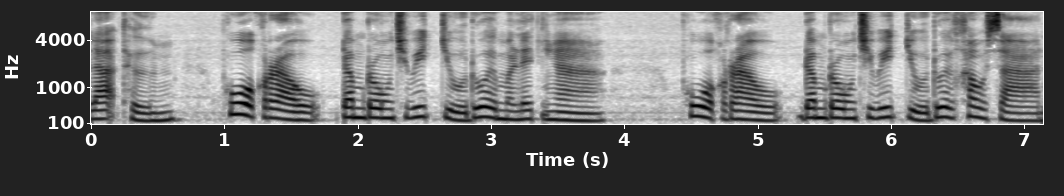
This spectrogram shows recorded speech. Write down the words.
และถึง พวกเราดำรงชีวิตอยู่ด้วยเมล็ดงา พวกเราดำรงชีวิตอยู่ด้วยข้าวสาร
